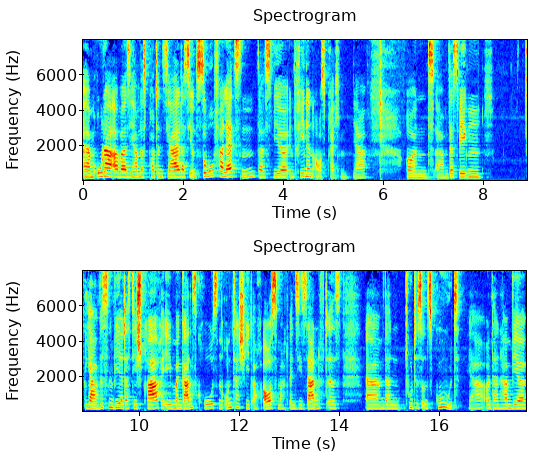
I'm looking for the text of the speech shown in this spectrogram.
Ähm, oder aber sie haben das Potenzial, dass sie uns so verletzen, dass wir in Tränen ausbrechen, ja. Und ähm, deswegen ja, wissen wir, dass die Sprache eben einen ganz großen Unterschied auch ausmacht. Wenn sie sanft ist, ähm, dann tut es uns gut, ja, und dann haben wir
